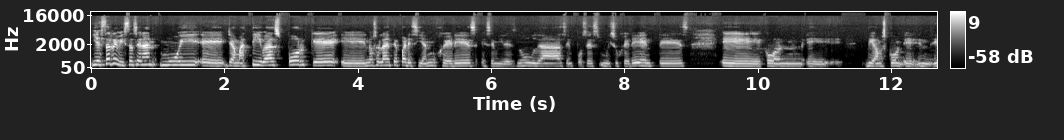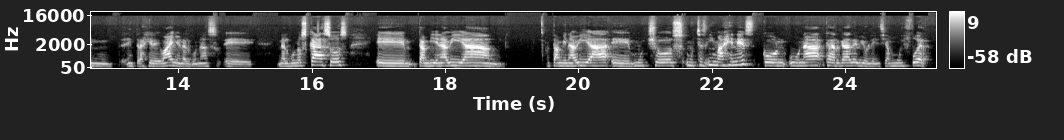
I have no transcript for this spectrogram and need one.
y estas revistas eran muy eh, llamativas porque eh, no solamente aparecían mujeres eh, semidesnudas, en poses muy sugerentes, con, digamos, con, en, traje de baño en, algunas, en algunos casos. también había también había muchos, muchas imágenes con una carga de violencia muy fuerte.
